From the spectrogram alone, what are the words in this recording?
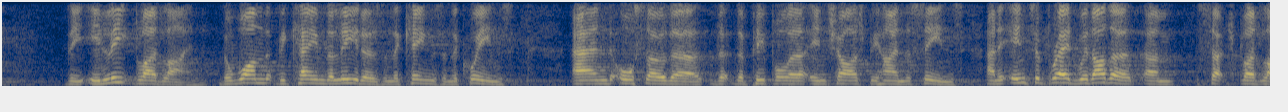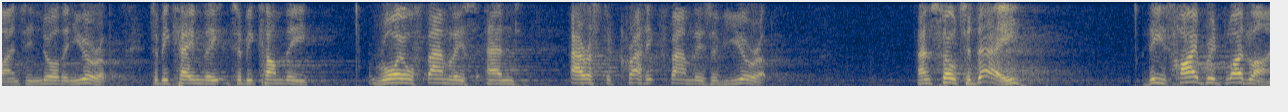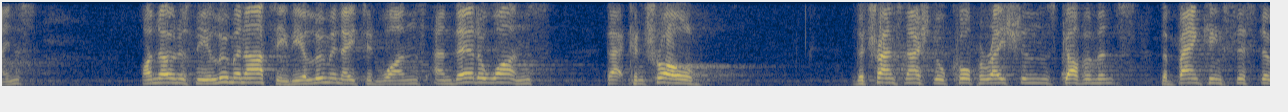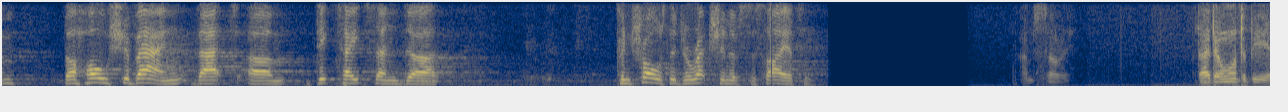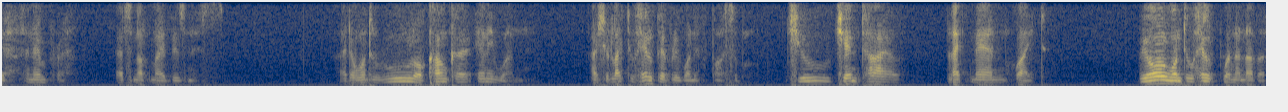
the elite bloodline, the one that became the leaders and the kings and the queens and also the, the, the people in charge behind the scenes. And it interbred with other um, such bloodlines in Northern Europe to, the, to become the royal families and aristocratic families of Europe. And so today, these hybrid bloodlines are known as the Illuminati, the illuminated ones, and they're the ones that control the transnational corporations, governments, the banking system, the whole shebang that um, dictates and uh, controls the direction of society. I'm sorry. But I don't want to be a, an emperor. That's not my business. I don't want to rule or conquer anyone. I should like to help everyone if possible Jew, Gentile, black man, white. We all want to help one another.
